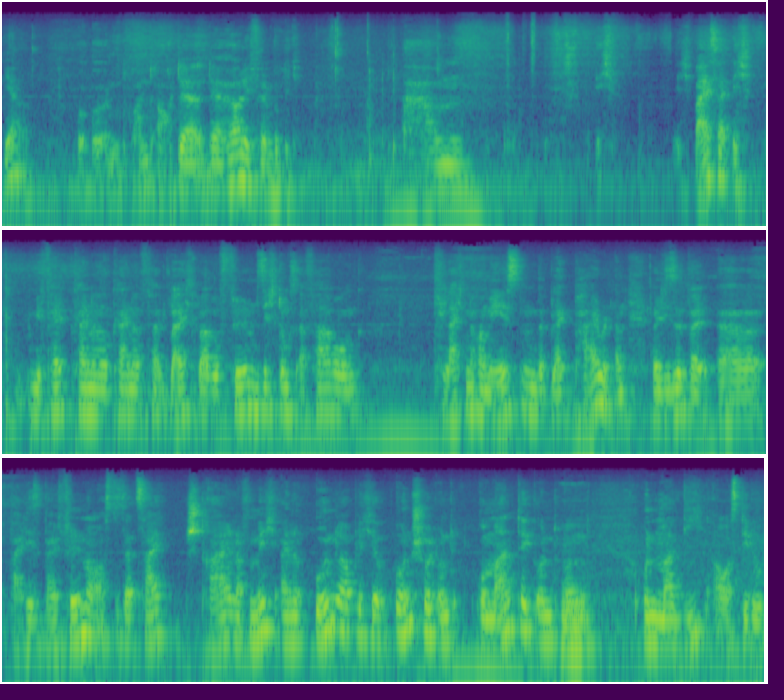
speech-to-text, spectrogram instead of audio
ja, und, und auch der, der Hurley-Film wirklich. Ähm, ich, ich weiß halt nicht, mir fällt keine, keine vergleichbare Filmsichtungserfahrung vielleicht noch am ehesten The Black Pirate an, weil diese, weil, äh, weil diese, weil Filme aus dieser Zeit strahlen auf mich eine unglaubliche Unschuld und Romantik und, mhm. und, und Magie aus, die du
